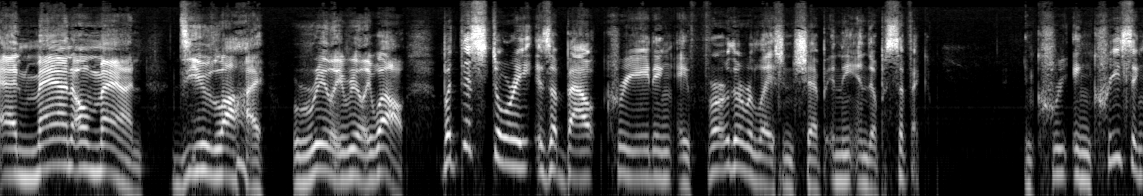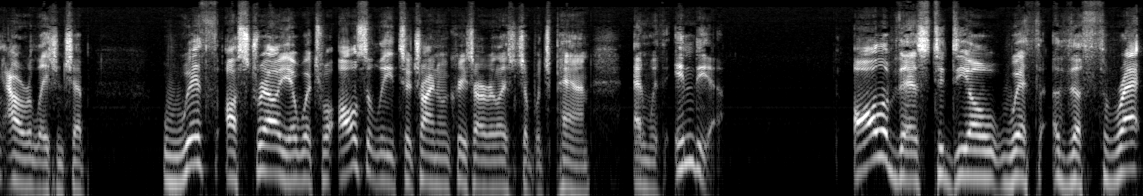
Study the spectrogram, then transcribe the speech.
and man, oh man, do you lie really, really well. But this story is about creating a further relationship in the Indo Pacific, Incre- increasing our relationship with Australia, which will also lead to trying to increase our relationship with Japan and with India. All of this to deal with the threat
